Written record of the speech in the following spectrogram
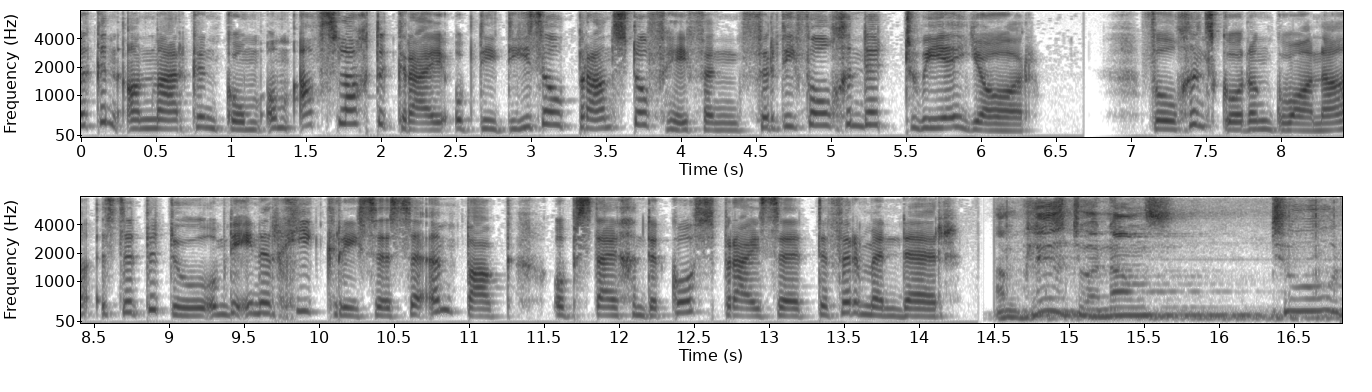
ook in aanmerking kom om afslag te kry op die dieselbrandstofheffing vir die volgende 2 jaar. Volgens Gordon Guana is dit bedoel om die energiekrisis se impak op stygende kospryse te verminder. I'm pleased to announce two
